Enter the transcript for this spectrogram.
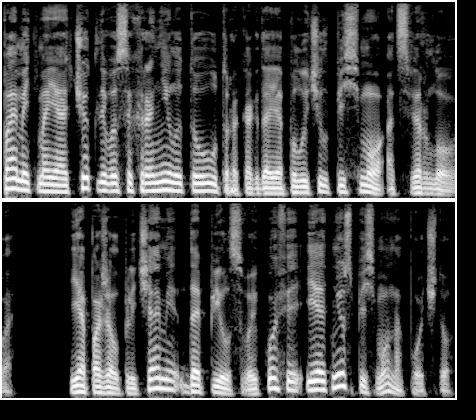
Память моя отчетливо сохранила то утро, когда я получил письмо от Сверлова. Я пожал плечами, допил свой кофе и отнес письмо на почту.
